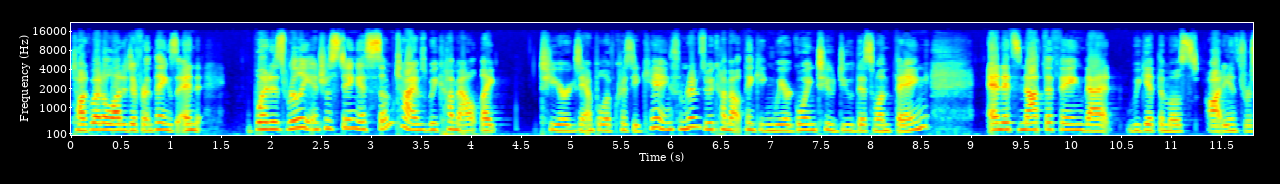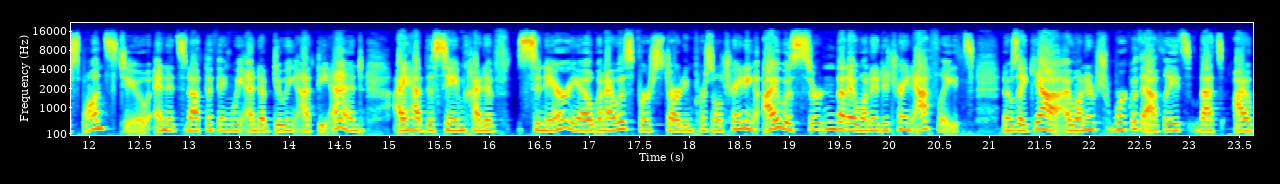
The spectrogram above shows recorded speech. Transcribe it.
talk about a lot of different things. And what is really interesting is sometimes we come out like to your example of Chrissy King, sometimes we come out thinking we are going to do this one thing and it's not the thing that we get the most audience response to and it's not the thing we end up doing at the end. I had the same kind of scenario when i was first starting personal training. I was certain that i wanted to train athletes. And i was like yeah i want to work with athletes. That's i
